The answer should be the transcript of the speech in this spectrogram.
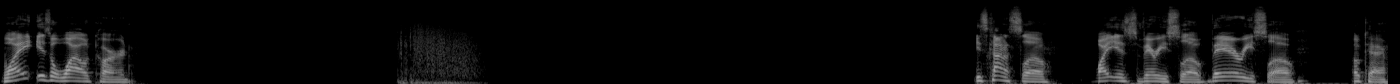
White is a wild card. He's kind of slow. White is very slow. Very slow. Okay.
